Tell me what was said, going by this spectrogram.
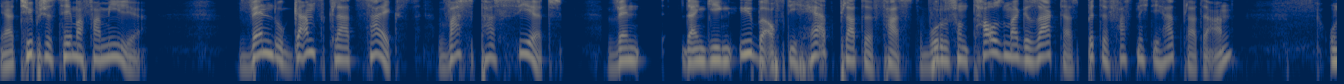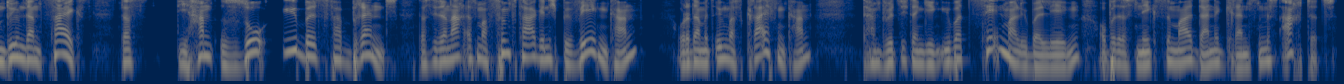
Ja, typisches Thema Familie. Wenn du ganz klar zeigst, was passiert, wenn dein Gegenüber auf die Herdplatte fasst, wo du schon tausendmal gesagt hast, bitte fasst nicht die Herdplatte an, und du ihm dann zeigst, dass die Hand so übelst verbrennt, dass sie danach erstmal fünf Tage nicht bewegen kann oder damit irgendwas greifen kann, dann wird sich dein Gegenüber zehnmal überlegen, ob er das nächste Mal deine Grenzen missachtet.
